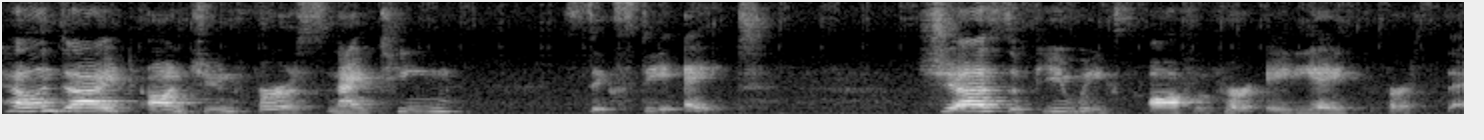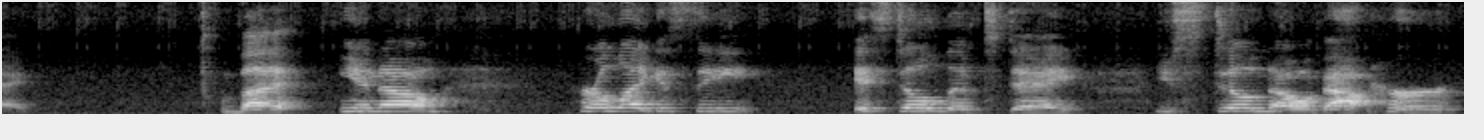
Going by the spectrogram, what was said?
Helen died on June 1st, 1968, just a few weeks off of her 88th birthday. But, you know, her legacy is still lived today. You still know about her.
